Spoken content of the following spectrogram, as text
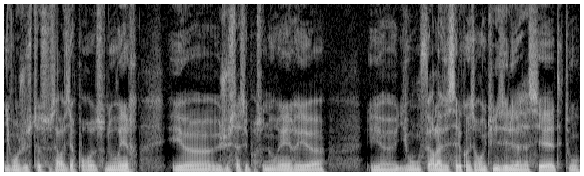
Ils vont juste se servir pour se nourrir et euh, juste assez pour se nourrir et, euh, et euh, ils vont faire la vaisselle quand ils auront utilisé les assiettes et tout.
